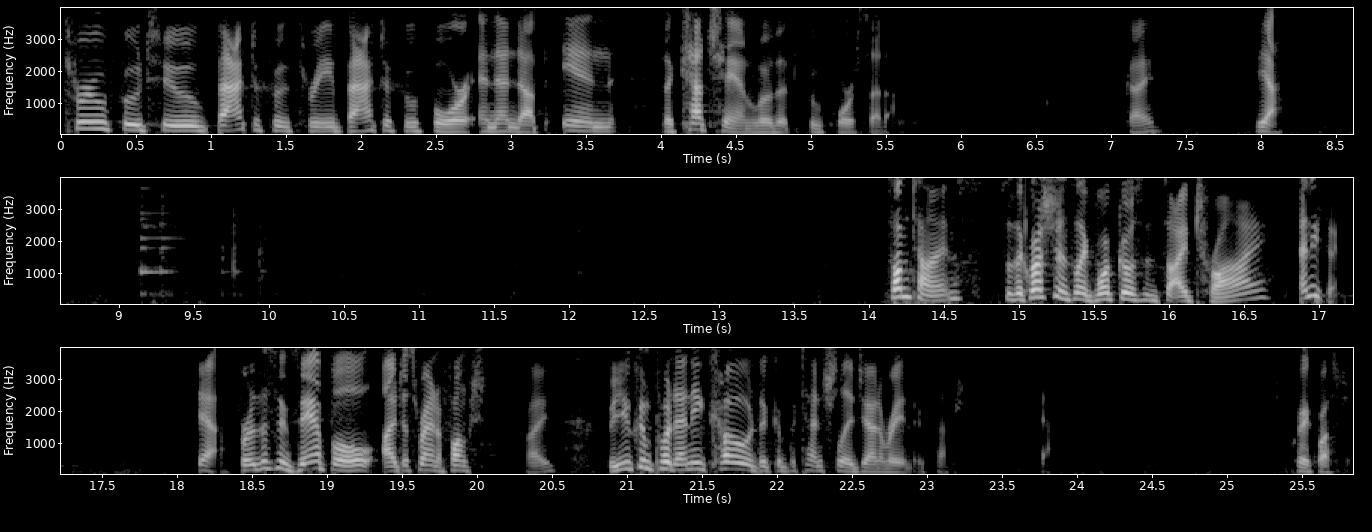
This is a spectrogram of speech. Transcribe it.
through foo2, back to foo3, back to foo4, and end up in the catch handler that foo4 set up. Okay? Yeah. Sometimes, so the question is like, what goes inside try? Anything. Yeah, for this example, I just ran a function, right? But you can put any code that could potentially generate an exception. Yeah. Great question.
